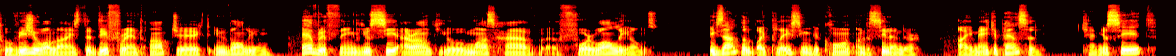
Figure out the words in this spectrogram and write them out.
to visualize the different object in volume. Everything you see around you must have uh, four volumes. Example by placing the cone on the cylinder. I make a pencil. Can you see it?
